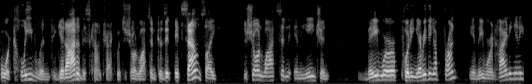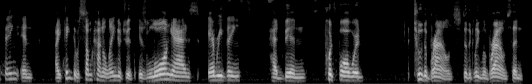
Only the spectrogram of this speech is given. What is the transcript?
for Cleveland to get out of this contract with Deshaun Watson? Because it, it sounds like Deshaun Watson and the agent they were putting everything up front and they weren't hiding anything. And I think there was some kind of language with as long as everything had been put forward to the Browns, to the Cleveland Browns, then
